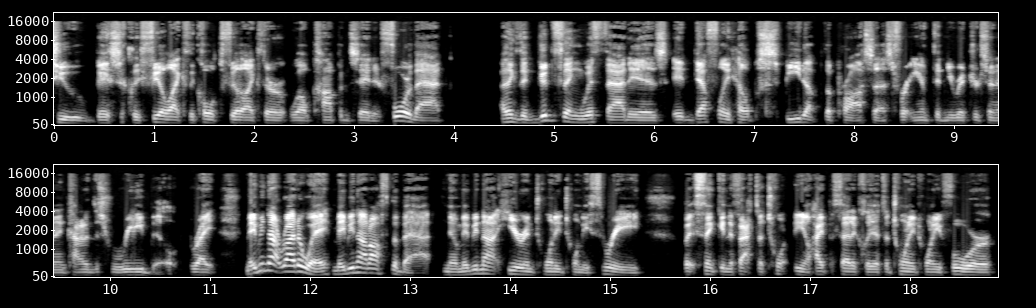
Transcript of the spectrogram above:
to basically feel like the Colts feel like they're well compensated for that." I think the good thing with that is it definitely helps speed up the process for Anthony Richardson and kind of this rebuild, right? Maybe not right away, maybe not off the bat, you know, maybe not here in 2023, but thinking if that's a tw- you know hypothetically that's a 2024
